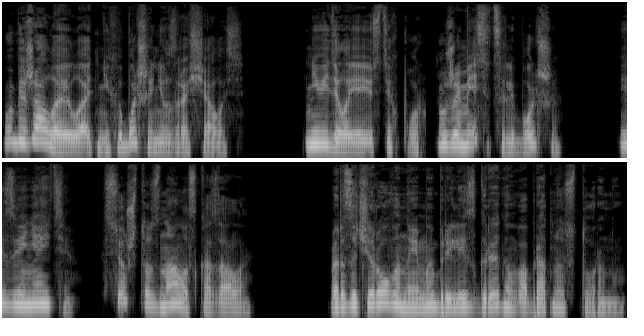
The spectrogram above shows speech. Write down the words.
Убежала Эйла от них и больше не возвращалась. Не видела я ее с тех пор. Уже месяц или больше. Извиняйте. Все, что знала, сказала. Разочарованные мы брели с Грегом в обратную сторону.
